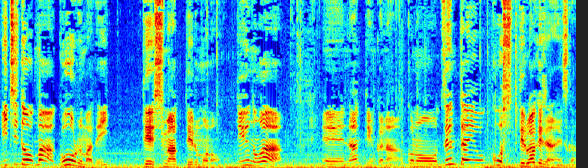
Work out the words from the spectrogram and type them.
一度、まあ、ゴールまで行ってしまっているものっていうのは、えー、て言うかな、この全体をこう知ってるわけじゃないですか。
